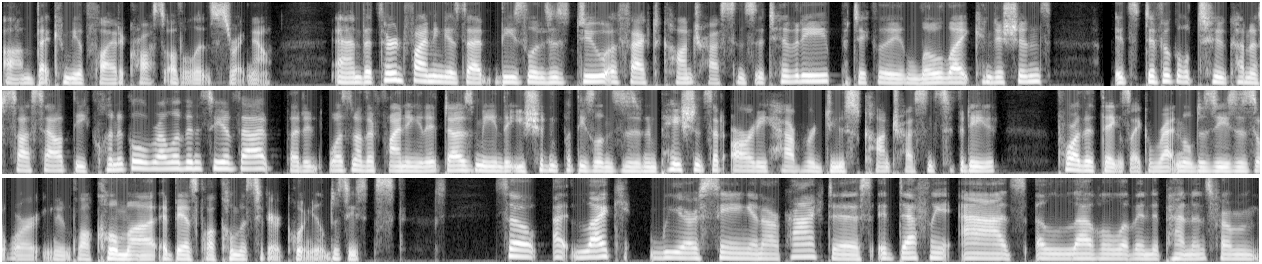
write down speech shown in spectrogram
um, that can be applied across all the lenses right now. And the third finding is that these lenses do affect contrast sensitivity, particularly in low light conditions, it's difficult to kind of suss out the clinical relevancy of that, but it was another finding, and it does mean that you shouldn't put these lenses in patients that already have reduced contrast sensitivity for other things like retinal diseases or you know, glaucoma, advanced glaucoma, severe corneal diseases. So, uh, like we are seeing in our practice, it definitely adds a level of independence from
